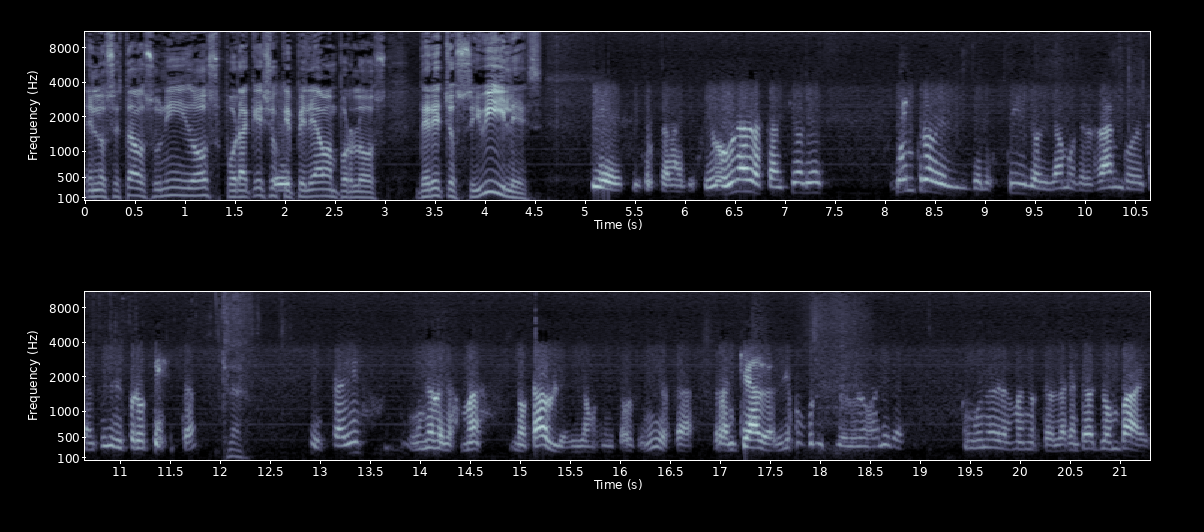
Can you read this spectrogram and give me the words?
en los Estados Unidos por aquellos que peleaban por los derechos civiles. Sí, una de las canciones, dentro del, del estilo, digamos, del rango de canciones de protesta, Claro. esta es una de las más notables, digamos, en Estados Unidos, está ranqueada, digamos, por decirlo de alguna manera, como una de las más notables. La cantaba John Baez,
